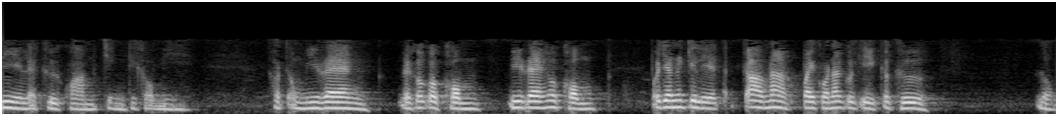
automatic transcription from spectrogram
นี่แหละคือความจริงที่เขามี เขาต้องมีแรงแล้วเขาก็คมมีแรงก็คมเพราะฉะนั้นกิเลสก้าวหน้าไปกว่านั้นก็อีกก็คือ หลง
